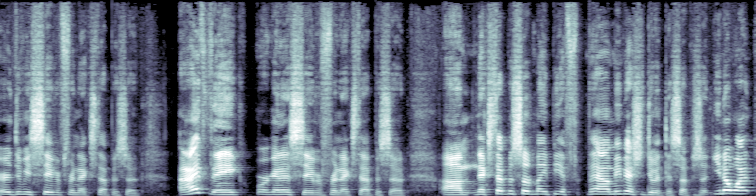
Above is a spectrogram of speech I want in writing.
or do we save it for next episode? I think we're gonna save it for next episode. Um, next episode might be a. Well, maybe I should do it this episode. You know what?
